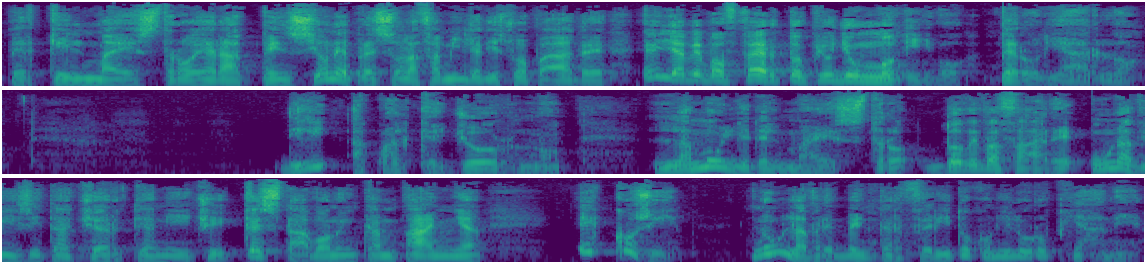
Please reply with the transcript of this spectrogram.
perché il maestro era a pensione presso la famiglia di suo padre e gli aveva offerto più di un motivo per odiarlo. Di lì a qualche giorno la moglie del maestro doveva fare una visita a certi amici che stavano in campagna e così nulla avrebbe interferito con i loro piani.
